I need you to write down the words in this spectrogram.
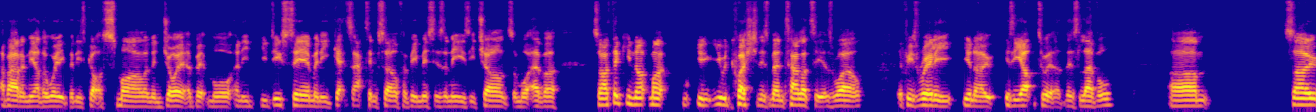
about him the other week that he's got to smile and enjoy it a bit more. And he, you do see him, and he gets at himself if he misses an easy chance and whatever. So I think you not might you, you would question his mentality as well if he's really, you know, is he up to it at this level? Um, so,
